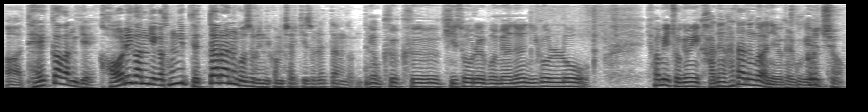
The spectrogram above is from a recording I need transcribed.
어, 대가 관계, 거래 관계가 성립됐다라는 것으로 이제 검찰이 기소를 했다는 겁니다. 그럼 그, 그 기소를 보면은 이걸로 혐의 적용이 가능하다는 거 아니에요, 결국에? 그렇죠.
